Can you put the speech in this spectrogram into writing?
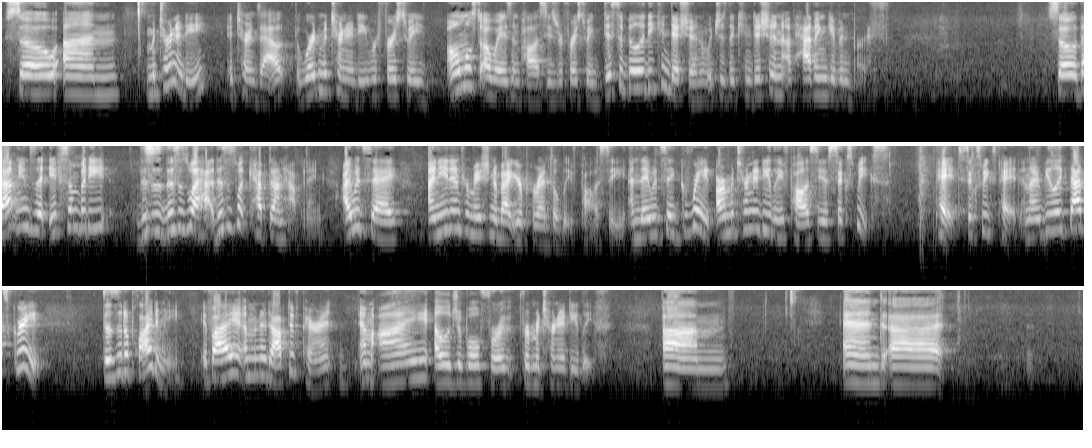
So um, maternity, it turns out, the word maternity refers to a, almost always in policies, refers to a disability condition, which is the condition of having given birth. So that means that if somebody, this is, this is, what, this is what kept on happening. I would say, I need information about your parental leave policy. And they would say, great, our maternity leave policy is six weeks paid, six weeks paid. And I'd be like, that's great. does it apply to me? If I am an adoptive parent, am I eligible for, for maternity leave? Um, and uh,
